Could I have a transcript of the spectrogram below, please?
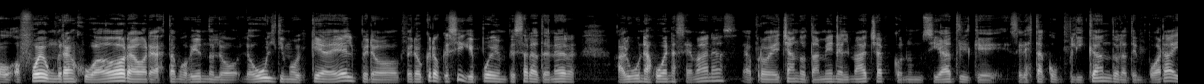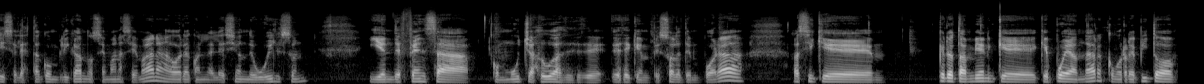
o, fue un gran jugador, ahora estamos viendo lo, último que queda de él, pero, pero creo que sí, que puede empezar a tener algunas buenas semanas, aprovechando también el matchup con un Seattle que se le está complicando la temporada y se le está complicando semana a semana, ahora con la lesión de Wilson y en defensa con muchas dudas desde, desde que empezó la temporada, así que creo también que, que puede andar, como repito,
